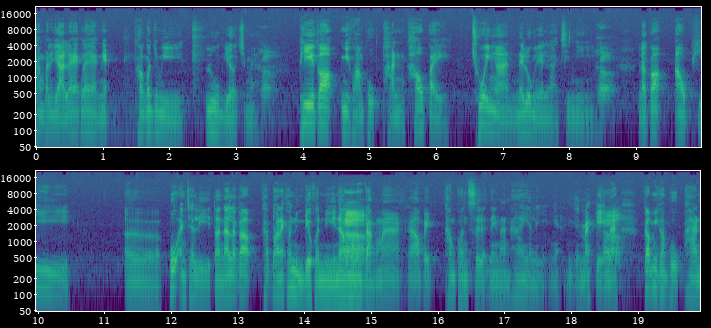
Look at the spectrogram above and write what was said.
ทางภรรยาแรกๆเนี่ยเขาก็จะมีลูกเยอะใช่ไหมค่ะพี่ก็มีความผูกพันเข้าไปช่วยงานในโรงเรียนราชินีค่ะแล้วก็เอาพี่เอ่อ ปุ๊อัญชลีตอนนั้นแล้วก็ตอนนั้นเขาหนึ่งเดียวคนนี้นะอ่ามันดังมากก็เอาไปทำคอนเสิร์ตในนั้นให้อะไรอย่างเงี้ยเห็นไหมเก๋ไหมอ่าก็มีความผูกพัน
